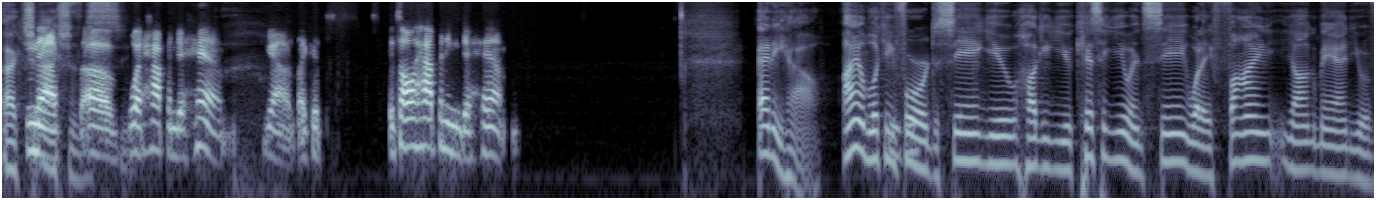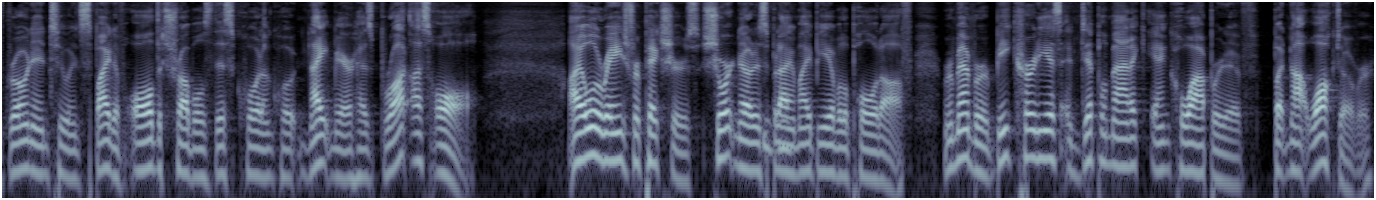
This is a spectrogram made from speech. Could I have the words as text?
actions. of what happened to him. Yeah, like it's it's all happening to him. Anyhow, I am looking Mhm. forward to seeing you, hugging you, kissing you, and seeing what a fine young man you have grown into in spite of all the troubles this quote unquote nightmare has brought us all. I will arrange for pictures, short notice, but I might be able to pull it off. Remember, be courteous and diplomatic and cooperative, but not walked over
